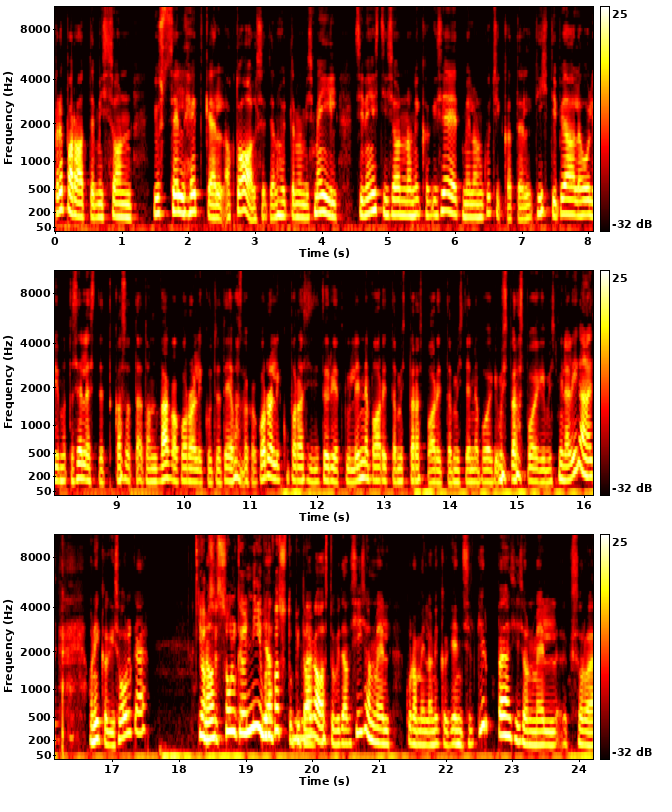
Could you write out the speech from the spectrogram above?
preparaate, mis on just sel hetkel aktuaalsed ja noh, ütleme, mis meil siin Eestis on, on ikkagi see, et meil on kutsikatel tihtipeale, hoolimata sellest, et kasvatajad on väga korralikud ja teevad väga korralikku parasiiditõrjet küll enne paaritamist, pärast paaritamist, enne poegimist, pärast poegimist, millal iganes, on ikkagi solge. Jah no,, sest solge on niivõrd vastupidav. väga vastupidav, siis on meil, kuna meil on ikkagi endiselt kirpe, siis on meil, eks ole,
